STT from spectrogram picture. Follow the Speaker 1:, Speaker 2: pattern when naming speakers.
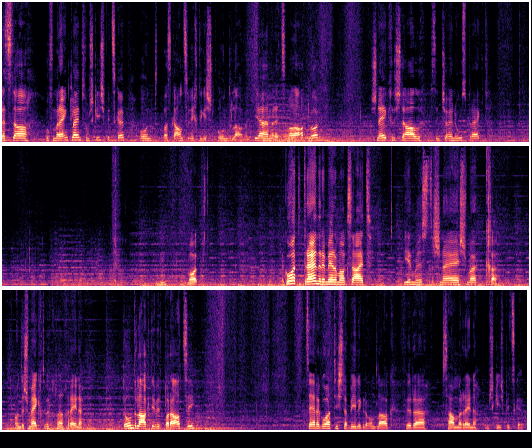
Speaker 1: jetzt hier auf dem Renngelände vom Skispitzgöpp und was ganz wichtig ist, die Unterlagen. Die haben wir jetzt mal angeschaut. Schneekristalle sind schön ausprägt. Mhm. Mal. Ein guter Trainer hat mir einmal gesagt, ihr müsst den Schnee schmecken. Und er schmeckt wirklich nach Rennen. Die Unterlage die wird parat sein. Sehr gute, stabile Grundlage für äh, das Hammerrennen am Skispitzgöpp.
